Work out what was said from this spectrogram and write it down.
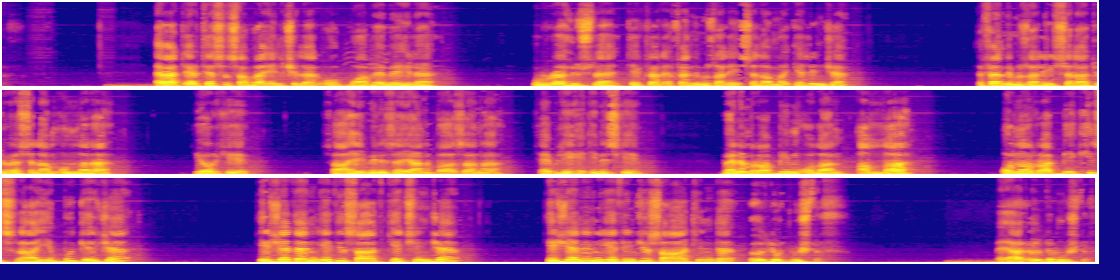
Evet ertesi sabah elçiler o Babeve ile Hurre Hüsre tekrar Efendimiz Aleyhisselam'a gelince Efendimiz Aleyhisselatü Vesselam onlara diyor ki sahibinize yani bazana tebliğ ediniz ki benim Rabbim olan Allah onun Rabbi Kisra'yı bu gece geceden yedi saat geçince gecenin yedinci saatinde öldürtmüştür. Veya öldürmüştür.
